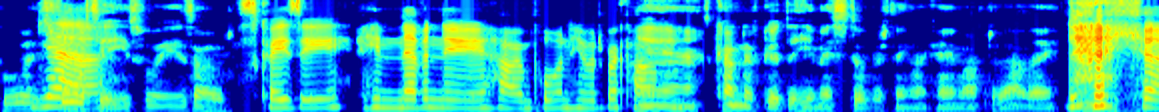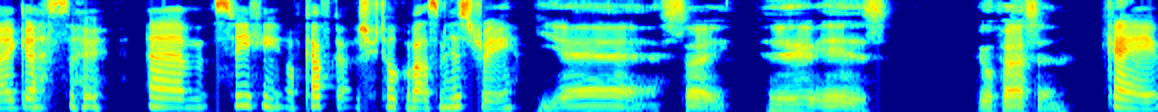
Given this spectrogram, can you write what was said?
Four, Yeah. 40, he's 40 years old. It's crazy. He never knew how important he would become. yeah, it's kind of good that he missed everything that came after that, though. yeah, I guess so. Um, speaking of Kafka, should we talk about some history? Yeah, so who is your person? Okay,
